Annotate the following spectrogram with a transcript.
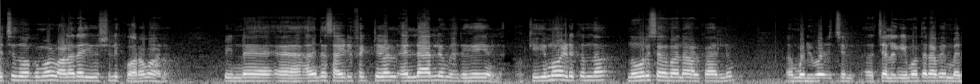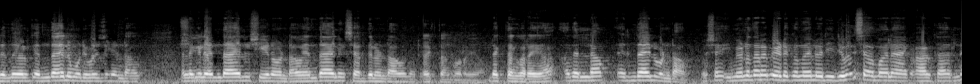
വെച്ച് നോക്കുമ്പോൾ വളരെ യൂഷ്വലി കുറവാണ്. പിന്നെ അതിന്റെ സൈഡ് ഇഫക്റ്റുകൾ എല്ലാവരിലും വരികയില്ല കീമോ എടുക്കുന്ന നൂറ് ശതമാനം ആൾക്കാരിലും മുടിപൊഴിച്ചിൽ ചില കീമോതെറാപ്പി മരുന്നുകൾക്ക് എന്തായാലും മുടിപൊഴിച്ചിലുണ്ടാവും അല്ലെങ്കിൽ എന്തായാലും ക്ഷീണം ഉണ്ടാവും എന്തായാലും ശബ്ദമുണ്ടാവും രക്തം കുറയുക. രക്തം കുറയുക. അതെല്ലാം എന്തായാലും ഉണ്ടാവും. പക്ഷേ ഇമ്മ്യൂണോതെറാപ്പി എടുക്കുന്നതിൽ ഒരു ഇരുപത് ശതമാനം ആൾക്കാരിൽ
